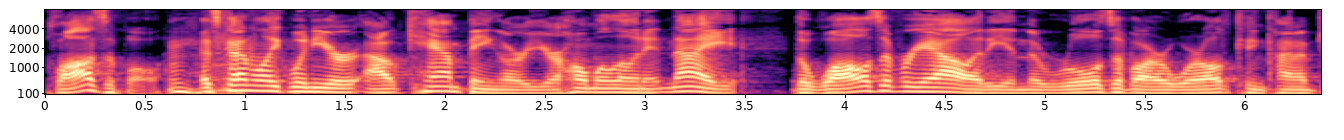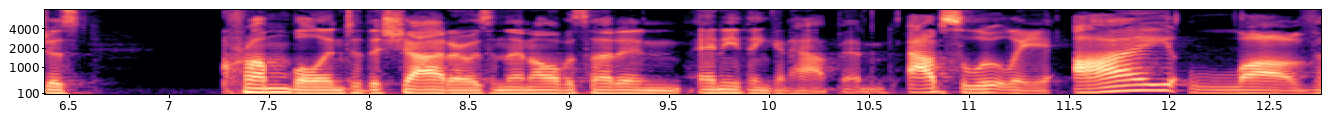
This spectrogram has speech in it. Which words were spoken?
plausible. Mm-hmm. It's kind of like when you're out camping or you're home alone at night, the walls of reality and the rules of our world can kind of just crumble into the shadows, and then all of a sudden anything can happen. Absolutely. I love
